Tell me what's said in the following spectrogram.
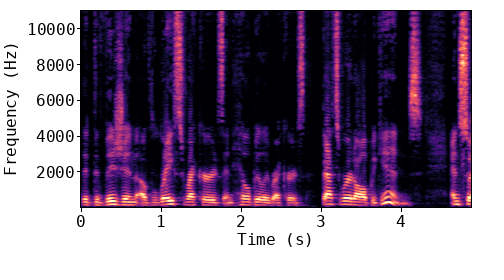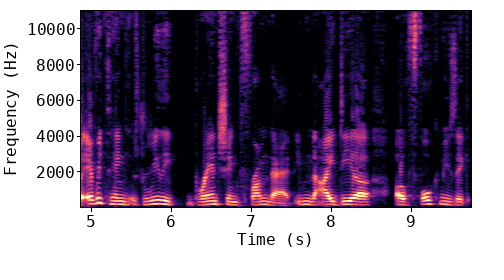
the division of race records and hillbilly records. That's where it all begins. And so everything is really branching from that. Even the idea of folk music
